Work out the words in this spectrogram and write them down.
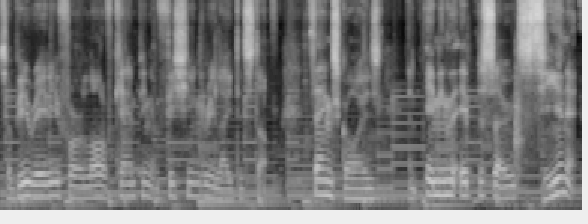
So be ready for a lot of camping and fishing related stuff. Thanks, guys, and ending the episode, see you next.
